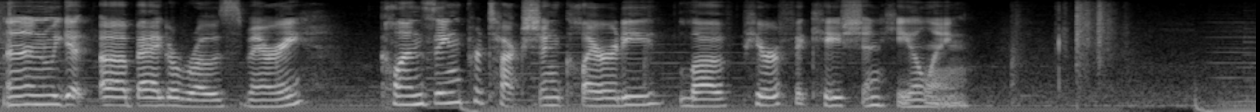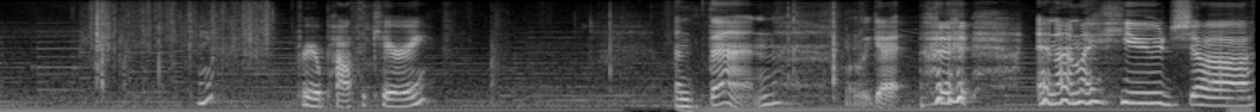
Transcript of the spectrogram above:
And then we get a bag of rosemary. Cleansing, protection, clarity, love, purification, healing. Okay. For your apothecary. And then what do we get. and I'm a huge uh,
